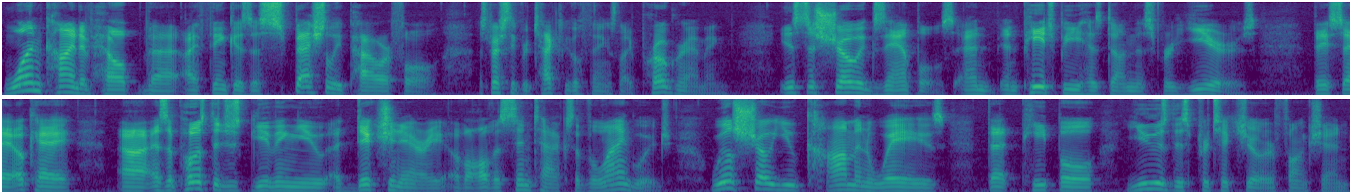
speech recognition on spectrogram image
One kind of help that I think is especially powerful, especially for technical things like programming, is to show examples. And, and PHP has done this for years. They say, okay, uh, as opposed to just giving you a dictionary of all the syntax of the language, we'll show you common ways that people use this particular function,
